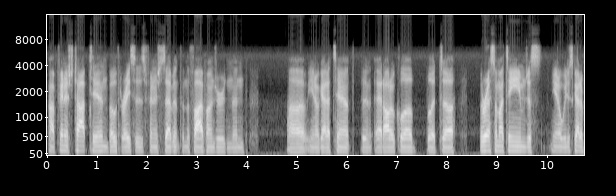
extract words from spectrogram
I finished top ten both races, finished seventh in the 500, and then uh, you know got a tenth at Auto Club. But uh, the rest of my team just you know we just got to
